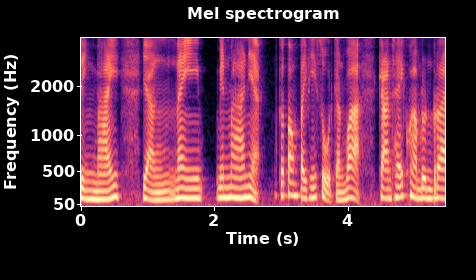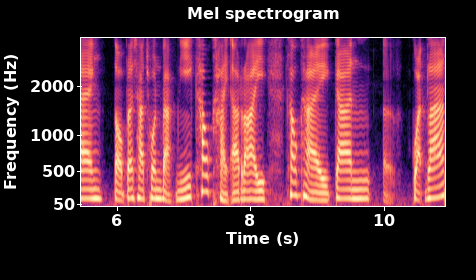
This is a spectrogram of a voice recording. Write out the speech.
จริงไหมอย่างในเมียนมาเนี่ย ก็ต้องไปพิสูจน์กันว่า การใช้ความรุนแรงต่อประชาชนแบบนี้เข้าข่ายอะไร เข้าข่ายการกวาดล้าง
